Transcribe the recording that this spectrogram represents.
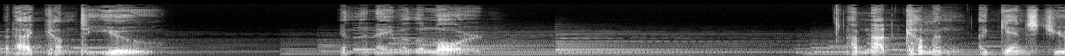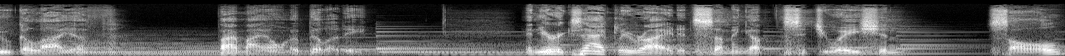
but I come to you in the name of the Lord. I'm not coming against you, Goliath, by my own ability. And you're exactly right in summing up the situation. Saul,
